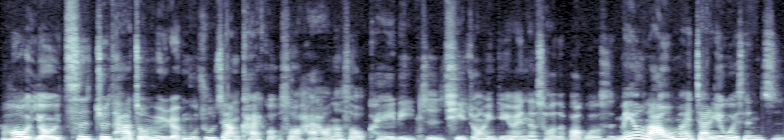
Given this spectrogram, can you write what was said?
然后有一次，就是他终于忍不住这样开口说：“还好那时候我可以理直气壮一点，因为那时候的包裹都是没有啦，我买家里的卫生纸，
